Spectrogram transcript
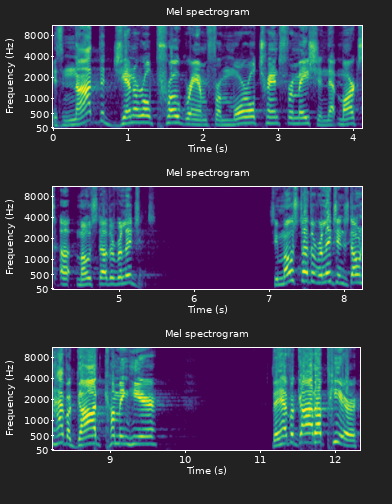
is not the general program for moral transformation that marks up most other religions. See, most other religions don't have a God coming here. They have a God up here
